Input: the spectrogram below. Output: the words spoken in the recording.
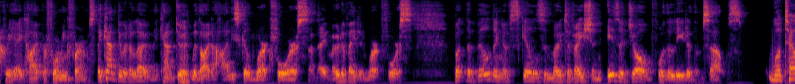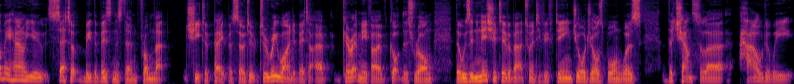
create high performing firms. They can't do it alone, they can't do it hmm. without a highly skilled workforce and a motivated workforce. But the building of skills and motivation is a job for the leader themselves. Well, tell me how you set up Be the Business then from that sheet of paper. So to, to rewind a bit, uh, correct me if I've got this wrong. There was an initiative about 2015. George Osborne was the chancellor. How do we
